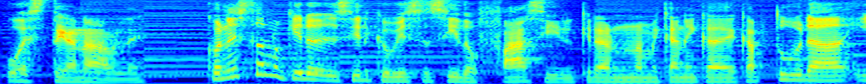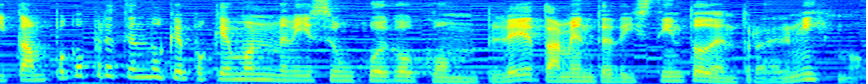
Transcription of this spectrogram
cuestionable. Con esto no quiero decir que hubiese sido fácil crear una mecánica de captura y tampoco pretendo que Pokémon me diese un juego completamente distinto dentro del mismo,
